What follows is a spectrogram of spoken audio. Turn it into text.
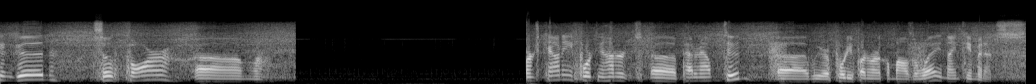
Looking good so far. Um, Orange County, 1400 uh, pattern altitude. Uh, we are 45 nautical miles away, 19 minutes.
